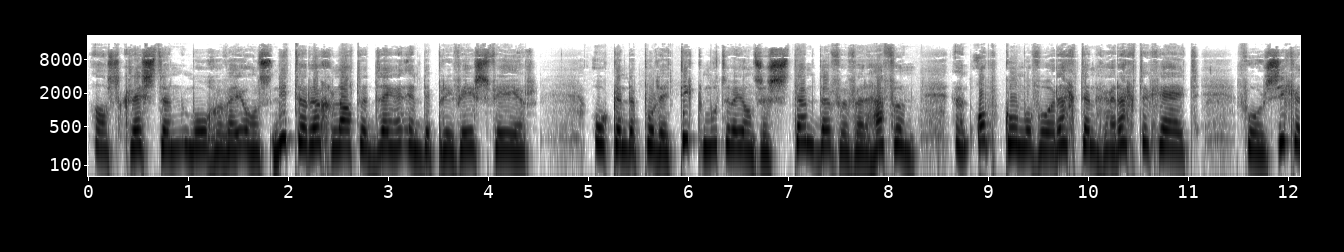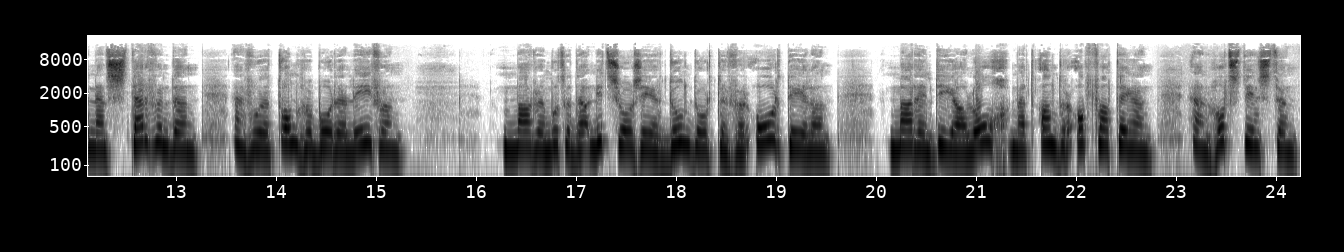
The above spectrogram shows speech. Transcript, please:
Als christen mogen wij ons niet terug laten dringen in de privésfeer. Ook in de politiek moeten wij onze stem durven verheffen en opkomen voor recht en gerechtigheid, voor zieken en stervenden en voor het ongeboren leven. Maar we moeten dat niet zozeer doen door te veroordelen, maar in dialoog met andere opvattingen en godsdiensten.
